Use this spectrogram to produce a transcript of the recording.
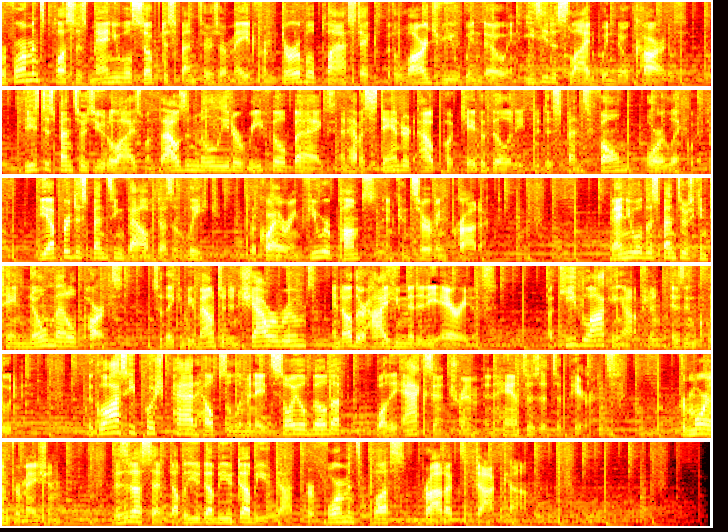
Performance Plus's manual soap dispensers are made from durable plastic with a large view window and easy to slide window cards. These dispensers utilize 1,000 milliliter refill bags and have a standard output capability to dispense foam or liquid. The upper dispensing valve doesn't leak, requiring fewer pumps and conserving product. Manual dispensers contain no metal parts, so they can be mounted in shower rooms and other high humidity areas. A keyed locking option is included. The glossy push pad helps eliminate soil buildup, while the accent trim enhances its appearance. For more information, visit us at www.performanceplusproducts.com.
